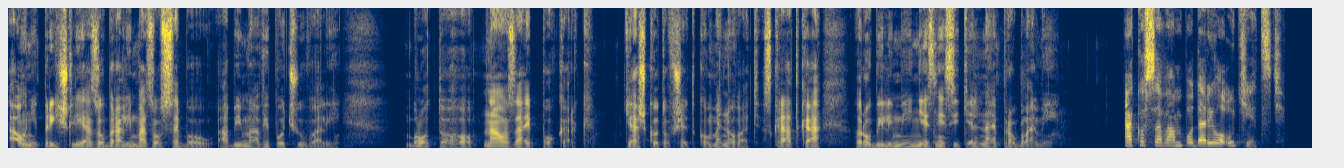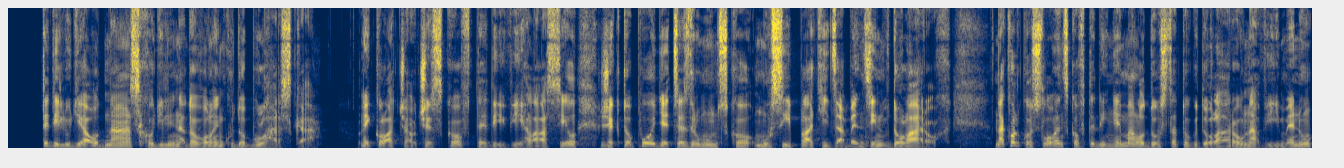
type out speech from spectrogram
a oni prišli a zobrali ma so sebou, aby ma vypočúvali. Bolo toho naozaj pokrk. Ťažko to všetko menovať. Skrátka, robili mi neznesiteľné problémy. Ako sa vám podarilo utiecť? Vtedy ľudia od nás chodili na dovolenku do Bulharska. Nikola Čaučesko vtedy vyhlásil, že kto pôjde cez Rumunsko, musí platiť za benzín v dolároch. Nakoľko Slovensko vtedy nemalo dostatok dolárov na výmenu,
